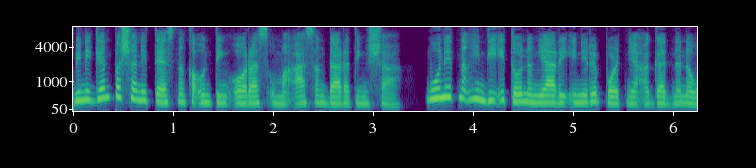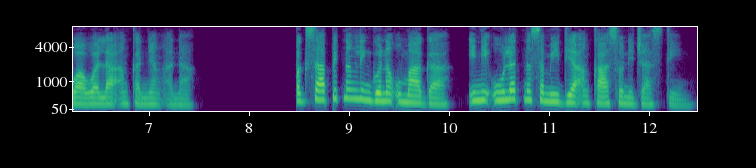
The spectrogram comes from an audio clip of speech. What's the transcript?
Binigyan pa siya ni Tess ng kaunting oras umaasang darating siya, ngunit nang hindi ito nangyari inireport niya agad na nawawala ang kanyang anak. Pagsapit ng linggo ng umaga, iniulat na sa media ang kaso ni Justin.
